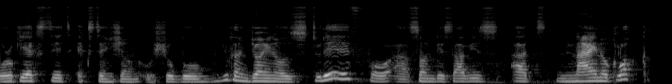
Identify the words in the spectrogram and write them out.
Oroki Estate Extension Osogbo. You can join us today for our Sunday service at 9 o'clock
